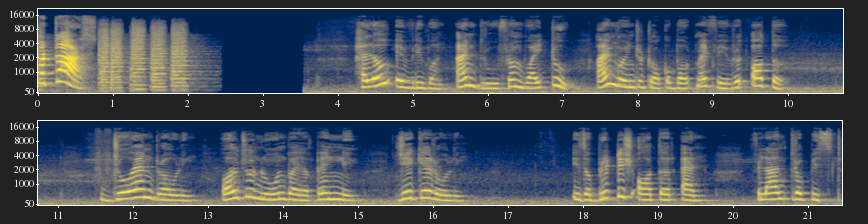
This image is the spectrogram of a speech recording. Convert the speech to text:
Podcast. Hello everyone, I'm Dhruv from Y2. I'm going to talk about my favorite author. Joanne Rowling, also known by a pen name J.K. Rowling, is a British author and philanthropist.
